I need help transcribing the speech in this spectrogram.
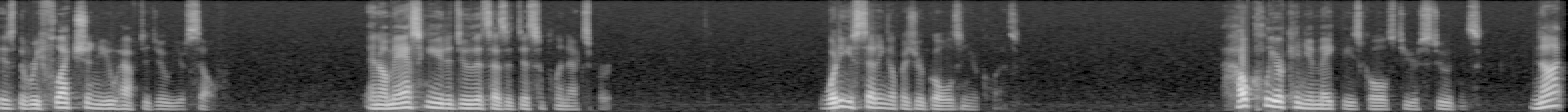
is the reflection you have to do yourself. And I'm asking you to do this as a discipline expert. What are you setting up as your goals in your class? How clear can you make these goals to your students? Not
